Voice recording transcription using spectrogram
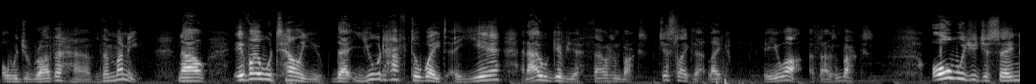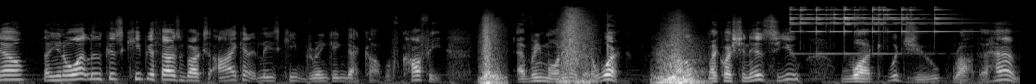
or would you rather have the money? Now, if I would tell you that you would have to wait a year and I would give you a thousand bucks, just like that, like here you are, a thousand bucks. Or would you just say, no, no, you know what, Lukas, keep your thousand bucks. I can at least keep drinking that cup of coffee every morning I go to work. Well, my question is to you, what would you rather have?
